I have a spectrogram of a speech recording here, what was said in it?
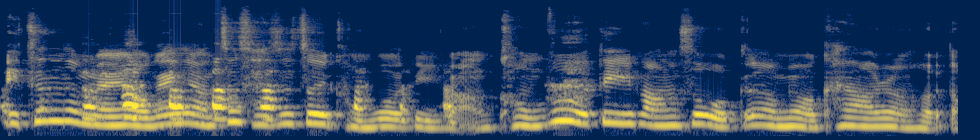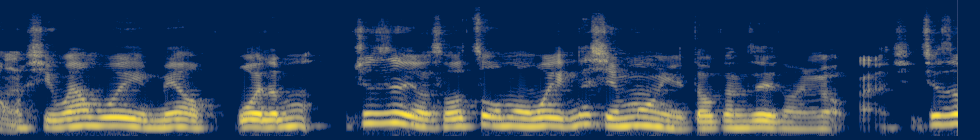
哎、欸，真的没有。我跟你讲，这才是最恐怖的地方。恐怖的地方是我根本没有看到任何东西。我我也没有我的，就是有时候做梦，我也那些梦也都跟这些东西没有关系。就是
